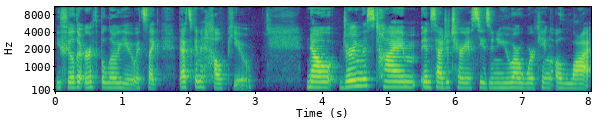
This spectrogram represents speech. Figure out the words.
you feel the earth below you. It's like that's going to help you. Now during this time in sagittarius season you are working a lot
